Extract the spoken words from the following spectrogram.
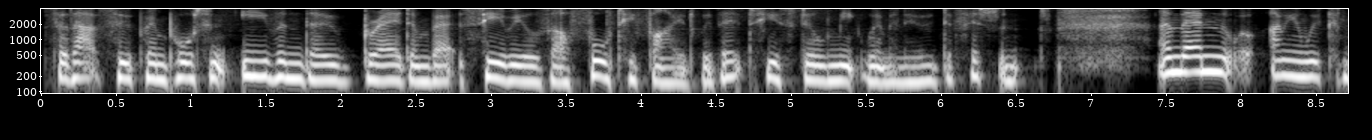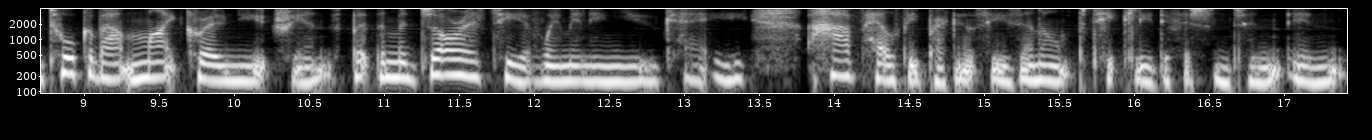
So that's super important. Even though bread and cereals are fortified with it, you still meet women who are deficient. And then, I mean, we can talk about micronutrients, but the majority of women in UK have healthy pregnancies and aren't particularly deficient in, in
